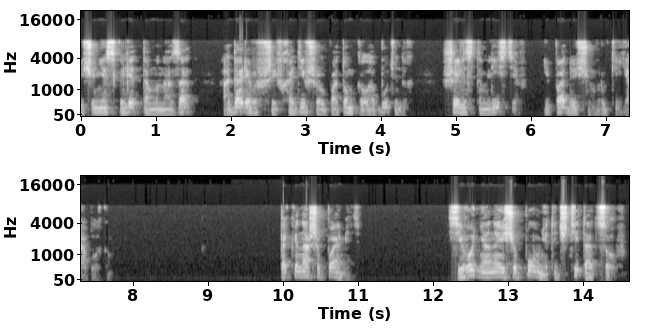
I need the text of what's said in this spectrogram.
еще несколько лет тому назад, одаривавший входившего потомка Лабутиных шелестом листьев и падающим в руки яблоком. Так и наша память. Сегодня она еще помнит и чтит отцов,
